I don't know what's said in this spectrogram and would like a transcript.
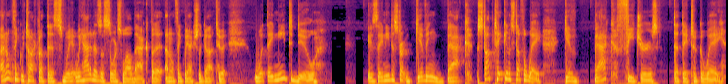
I don't think we talked about this. We we had it as a source while back, but I don't think we actually got to it. What they need to do is they need to start giving back. Stop taking stuff away. Give back features that they took away.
